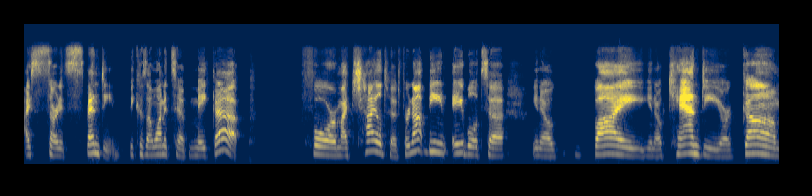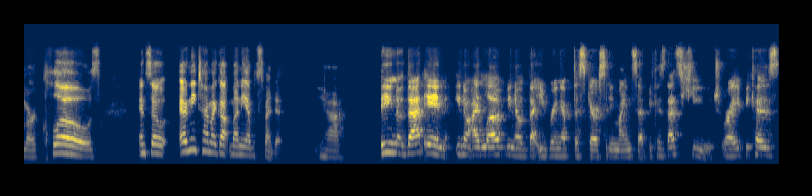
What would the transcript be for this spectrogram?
I started spending because I wanted to make up for my childhood, for not being able to, you know, buy, you know, candy or gum or clothes. And so anytime I got money, I would spend it. Yeah you know that in you know i love you know that you bring up the scarcity mindset because that's huge right because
